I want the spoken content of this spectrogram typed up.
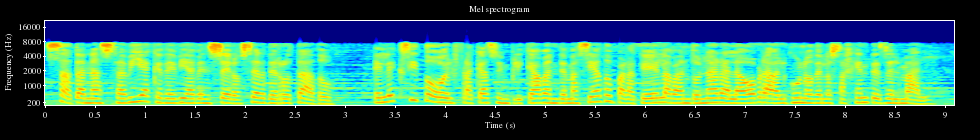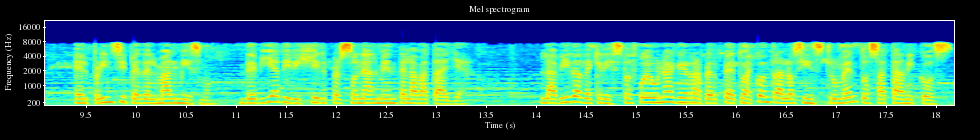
Satanás sabía que debía vencer o ser derrotado. El éxito o el fracaso implicaban demasiado para que él abandonara la obra a alguno de los agentes del mal. El príncipe del mal mismo, debía dirigir personalmente la batalla. La vida de Cristo fue una guerra perpetua contra los instrumentos satánicos.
